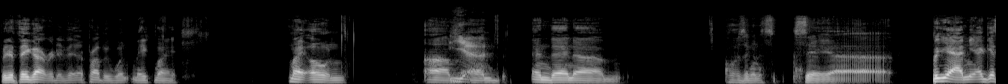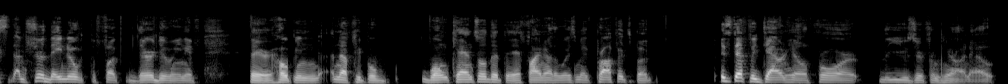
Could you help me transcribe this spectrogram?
But if they got rid of it, I probably wouldn't make my my own. Um, Yeah. and and then um, what was I gonna say? Uh, but yeah, I mean, I guess I'm sure they know what the fuck they're doing if they're hoping enough people won't cancel that they find other ways to make profits. But it's definitely downhill for the user from here on out.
